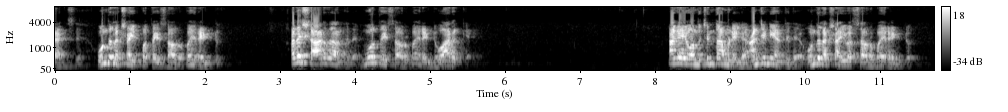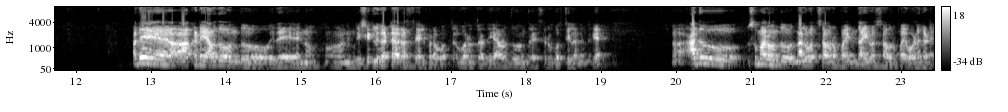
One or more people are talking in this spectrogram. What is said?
ಟ್ಯಾಕ್ಸ್ ಇದೆ. ಒಂದು ಲಕ್ಷ ಇಪ್ಪತ್ತೈದು ಸಾವಿರ ರೂಪಾಯಿ ರೆಂಟ್ ಅದೇ ಶಾರದಾ ಅಂತಿದೆ. ಮೂವತ್ತೈದು ಸಾವಿರ ರೂಪಾಯಿ ರೆಂಟ್ ವಾರಕ್ಕೆ. ಹಾಗೆ ಒಂದು ಚಿಂತಾಮಣಿಯಲ್ಲಿ ಅಂಜನಿ ಅಂತಿದೆ. ಒಂದು ಲಕ್ಷ ಐವತ್ತು ಸಾವಿರ ರೂಪಾಯಿ ರೆಂಟು ಅದೇ ಆ ಕಡೆ ಯಾವುದೋ ಒಂದು ಇದೆ ಏನು? ನಿಮಗೆ ಶಿಡ್ಲಘಟ್ಟ ರಸ್ತೆಯಲ್ಲಿ ಬರುತ್ತೆ ಬರುತ್ತೆ ಅದು ಯಾವುದು ಅಂತ ಹೆಸರು ಗೊತ್ತಿಲ್ಲ ನನಗೆ ಅದು ಸುಮಾರು ಒಂದು ನಲ್ವತ್ತು ಸಾವಿರ ರೂಪಾಯಿಂದ ಐವತ್ತು ಸಾವಿರ ರೂಪಾಯಿ ಒಳಗಡೆ.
